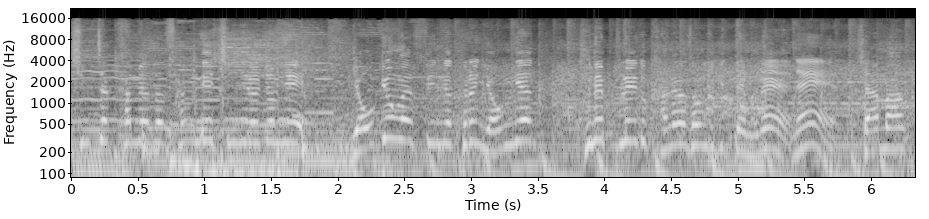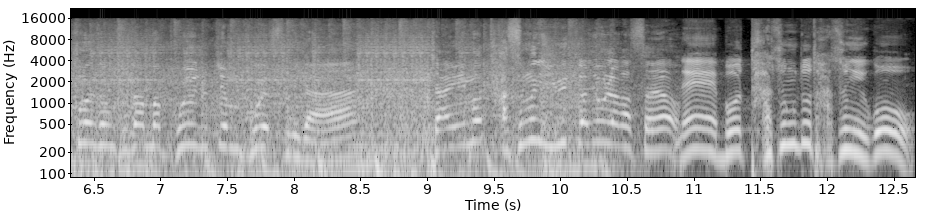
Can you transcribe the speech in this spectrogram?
침착하면서 상대 심리를 좀 예, 역용할 수 있는 그런 영리한 두뇌 플레이도 가능한 선수이기 때문에 네, 자, 아마 쿠만 선수가 한번 보여줄지 한번 보겠습니다. 자, 이 뭐 다승은 2위까지 올라갔어요. 네, 뭐 다승도 다승이고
